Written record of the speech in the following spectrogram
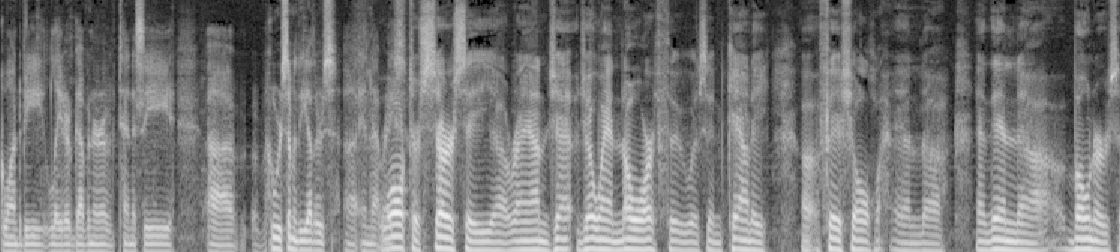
go on to be later governor of Tennessee. Uh, who were some of the others uh, in that race? Walter Searcy uh, ran, jo- Joanne North, who was in county uh, official, and uh, and then uh, Boner's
